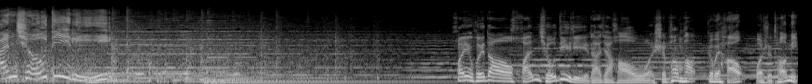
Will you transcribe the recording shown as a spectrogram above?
环球地理，欢迎回到环球地理。大家好，我是胖胖。各位好，我是 Tommy。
